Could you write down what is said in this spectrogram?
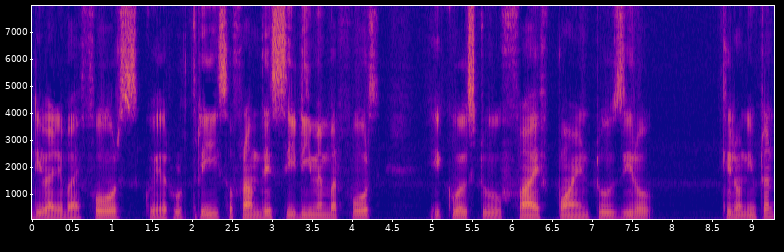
divided by 4 square root 3 so from this cd member force equals to 5.20 kilonewton.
